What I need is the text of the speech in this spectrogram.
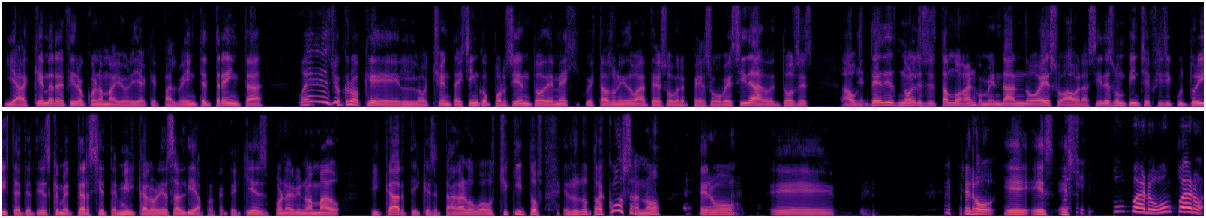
¿Y a qué me refiero con la mayoría? Que para el 2030 pues yo creo que el 85% de México y Estados Unidos van a tener sobrepeso, obesidad. Entonces, a ustedes no les estamos recomendando eso. Ahora, si eres un pinche fisiculturista y te tienes que meter 7000 calorías al día porque te quieres poner bien amado, picarte y que se te hagan los huevos chiquitos, eso es otra cosa, ¿no? Pero, eh, pero eh, es, es... Un paro, un paro.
